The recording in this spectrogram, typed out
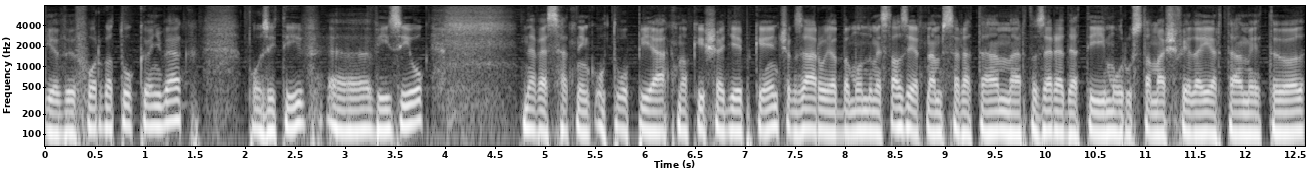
jövő forgatókönyvek, pozitív víziók, nevezhetnénk utópiáknak is egyébként, csak zárójelben mondom, ezt azért nem szeretem, mert az eredeti Mórusz Tamás féle értelmétől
